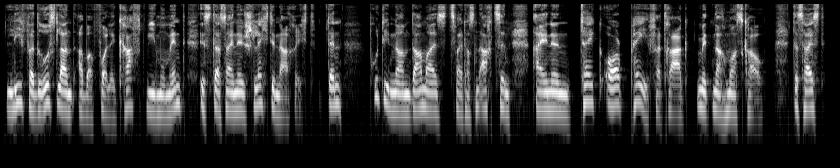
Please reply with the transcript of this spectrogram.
Liefert Russland aber volle Kraft wie im Moment, ist das eine schlechte Nachricht, denn Putin nahm damals 2018 einen Take-or-Pay-Vertrag mit nach Moskau. Das heißt,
